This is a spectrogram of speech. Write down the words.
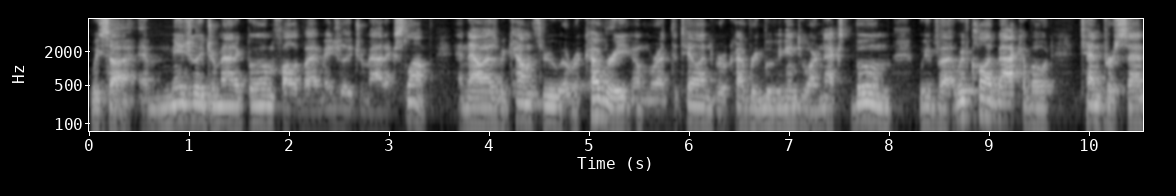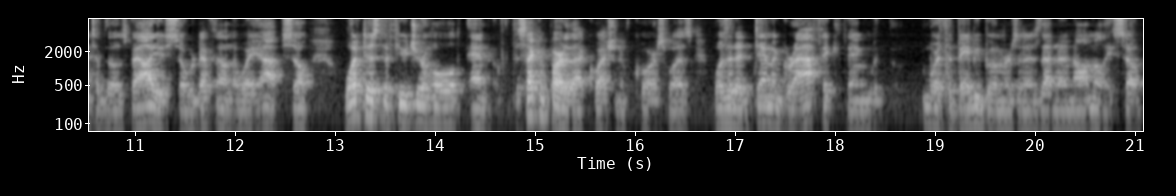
we saw a majorly dramatic boom followed by a majorly dramatic slump. And now as we come through a recovery and we're at the tail end of recovery moving into our next boom, we've, uh, we've clawed back about 10% of those values. So we're definitely on the way up. So what does the future hold? And the second part of that question, of course, was, was it a demographic thing with, with the baby boomers and is that an anomaly? So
